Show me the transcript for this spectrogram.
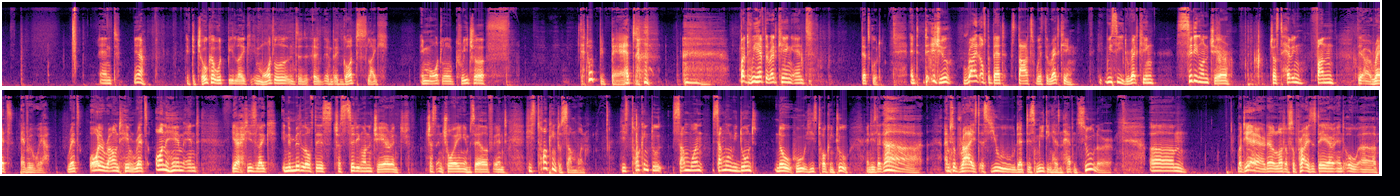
And yeah, if the Joker would be like immortal and a, uh, and a god like immortal creature, that would be bad. but we have the Red King, and that's good. And the issue right off the bat starts with the Red King. We see the Red King sitting on a chair just having fun. There are rats everywhere. Rats all around him, rats on him, and yeah, he's like in the middle of this, just sitting on a chair and just enjoying himself. And he's talking to someone. He's talking to someone, someone we don't know who he's talking to. And he's like, ah, I'm surprised as you that this meeting hasn't happened sooner. Um, but yeah, there are a lot of surprises there. And oh, uh,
